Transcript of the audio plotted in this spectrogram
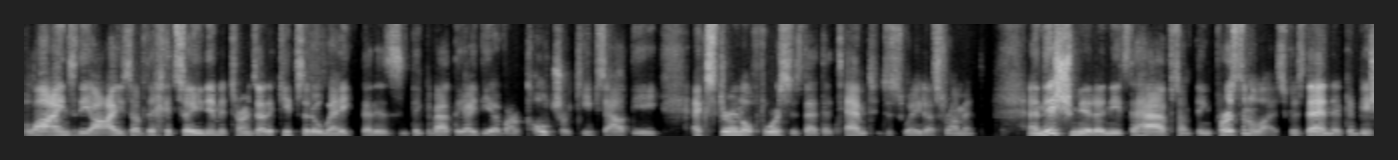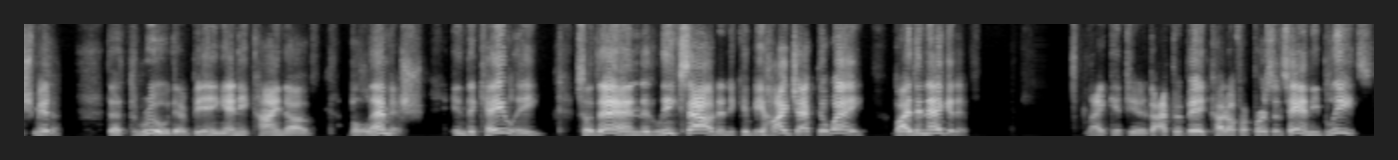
blinds the eyes of the chitzonim. It turns out it keeps it awake. That is, think about the idea of our culture keeps out the external forces that attempt to dissuade us from it. And this shmira needs to have something personalized because then there can be shmira that through there being any kind of blemish in the keli, so then it leaks out and it can be hijacked away by the negative. Like if you, God forbid, cut off a person's hand, he bleeds.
